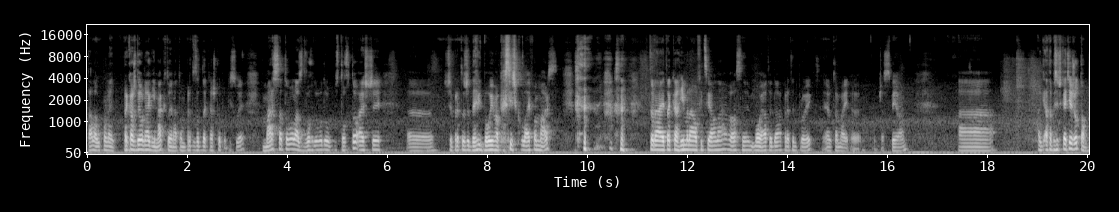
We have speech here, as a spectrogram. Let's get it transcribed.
stále úplne, pre každého nejak inak, to je na tom, preto sa to tak ťažko popisuje. Mars sa to volá z dvoch dôvodov z tohto a ešte, e, ešte preto, že David Bowie má pesničku Life on Mars, ktorá je taká hymna oficiálna, vlastne moja teda pre ten projekt. Ja ju tam aj e, občas spievam. A, a, tá pesnička je tiež o tom,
